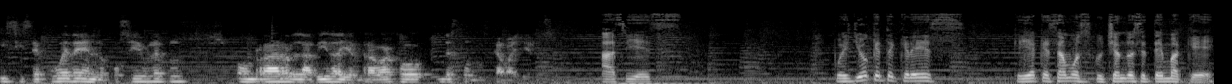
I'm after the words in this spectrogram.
y si se puede, en lo posible, pues honrar la vida y el trabajo de estos dos caballeros. Así es. Pues yo que te crees que ya que estamos escuchando ese tema que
